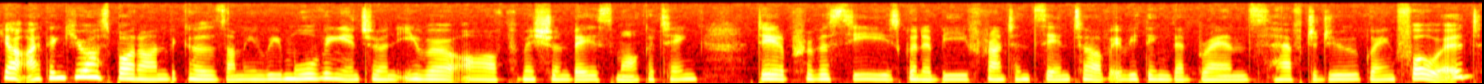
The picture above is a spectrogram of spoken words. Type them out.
Yeah, I think you are spot on because I mean we're moving into an era of permission-based marketing. Data privacy is going to be front and center of everything that brands have to do going forward.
